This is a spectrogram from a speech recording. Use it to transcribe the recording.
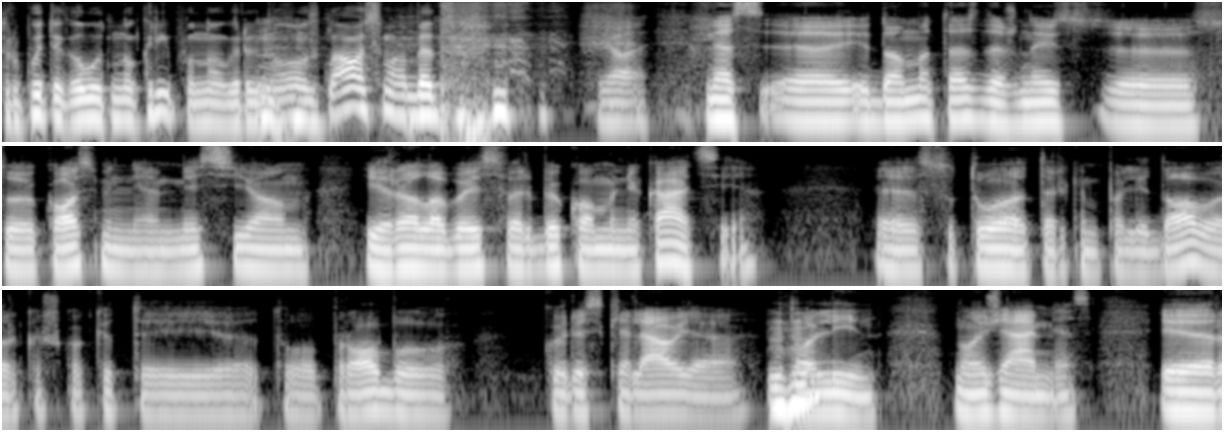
truputį galbūt nukrypų nuo originalaus mhm. klausimo, bet... jo, nes e, įdomu tas dažnai su, su kosminėm misijom yra labai svarbi komunikacija. E, su tuo, tarkim, palidovu ar kažkokiu tai e, tuo probu, kuris keliauja mhm. tolyn nuo Žemės. Ir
